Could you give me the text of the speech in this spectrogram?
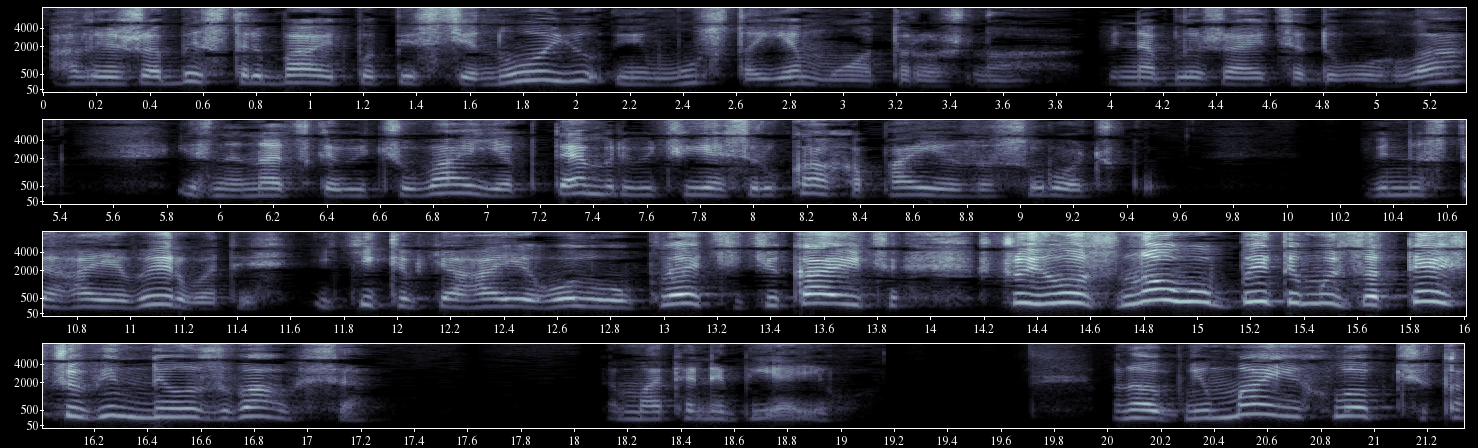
але жаби стрибають попід стіною і йому стає моторожно. Він наближається до вугла і зненацька відчуває, як темряві чиясь рука хапає за сорочку. Він не встигає вирватись і тільки втягає голову в плечі, чекаючи, що його знову битимуть за те, що він не озвався. Та мати не б'є його. Вона обнімає хлопчика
